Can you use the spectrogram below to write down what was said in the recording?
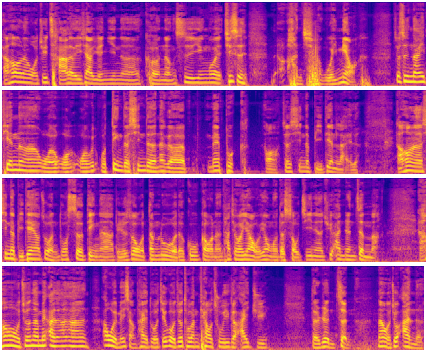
然后呢，我去查了一下原因呢，可能是因为其实很很微妙，就是那一天呢，我我我我订的新的那个 MacBook 哦，就是新的笔电来了，然后呢，新的笔电要做很多设定啊，比如说我登录我的 Google 呢，它就会要我用我的手机呢去按认证嘛，然后我就那边按按按啊，我也没想太多，结果就突然跳出一个 IG 的认证，那我就按了。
